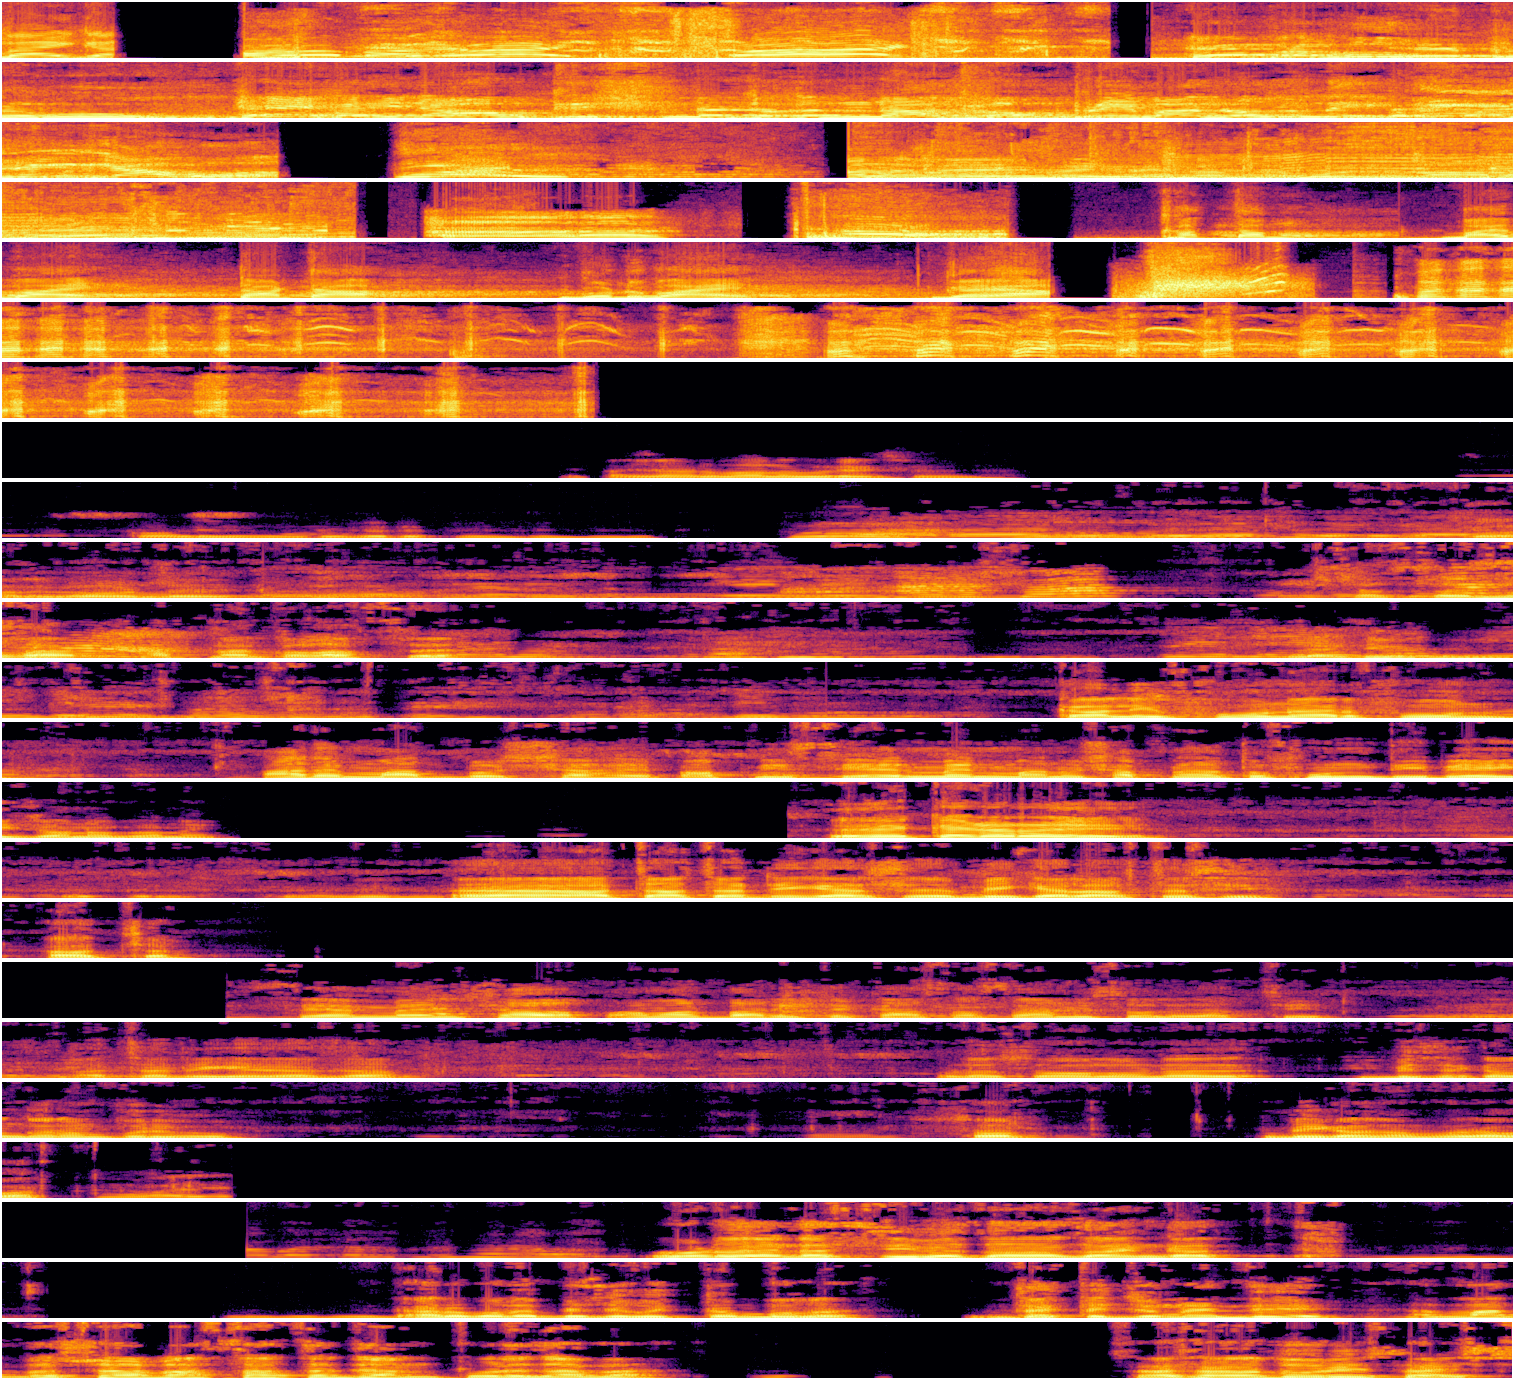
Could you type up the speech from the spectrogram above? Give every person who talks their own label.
Speaker 1: Bye
Speaker 2: हे प्रभु। हे प्रभु। हे हरि राम कृष्ण जगन्नाथ प्रेमानंद ये क्या हुआ?
Speaker 3: है खत्म। Bye bye tata good bye गया।
Speaker 4: हज़ार वाला को रेसिंग
Speaker 5: স্যার আপনার কল আছে
Speaker 4: কালি ফোন আর ফোন।
Speaker 6: আরে মাতবর সাহেব আপনি চেয়ারম্যান মানুষ আপনারা তো ফোন দিবেই জনগণে।
Speaker 4: এ কেডা রে? হ্যাঁ আচ্ছা আচ্ছা ঠিক আছে বিকালে আসতেছি। আচ্ছা।
Speaker 6: চেয়ারম্যান সাহেব আমার বাড়িতে কাজ আছে আমি চলে যাচ্ছি।
Speaker 4: আচ্ছা ঠিক আছে যা। ওটা চল ওটা বেচার কেমন গরম পড়িব। চল বিকাল জমপুর আবার। ওটা এনে সিবে তারা জাঙ্গাত। আরও বলে বেশি করতাম বলে। যাইতের জন্য এনে
Speaker 5: সাহেব আস্তে আস্তে যান পরে যাবা।
Speaker 4: সারা দৌড়ি চাইস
